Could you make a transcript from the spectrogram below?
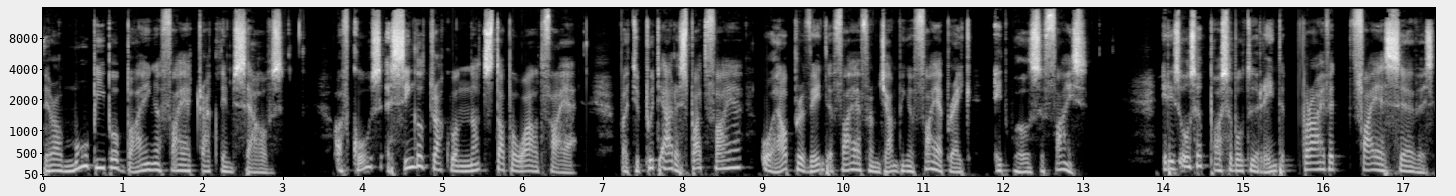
there are more people buying a fire truck themselves. Of course, a single truck will not stop a wildfire, but to put out a spot fire or help prevent a fire from jumping a fire break, it will suffice. It is also possible to rent a private fire service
